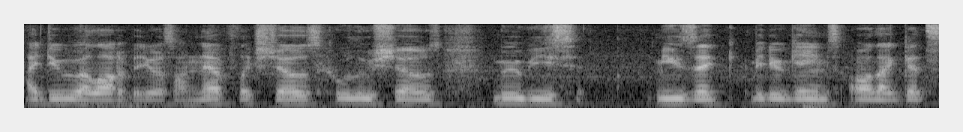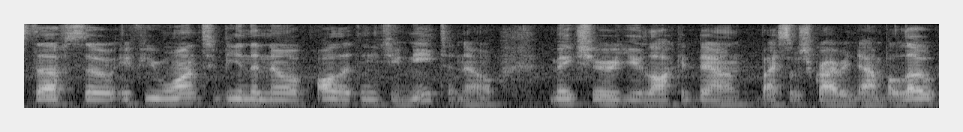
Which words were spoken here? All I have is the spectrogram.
I do a lot of videos on Netflix shows, Hulu shows, movies, music, video games, all that good stuff. So if you want to be in the know of all the things you need to know, make sure you lock it down by subscribing down below,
